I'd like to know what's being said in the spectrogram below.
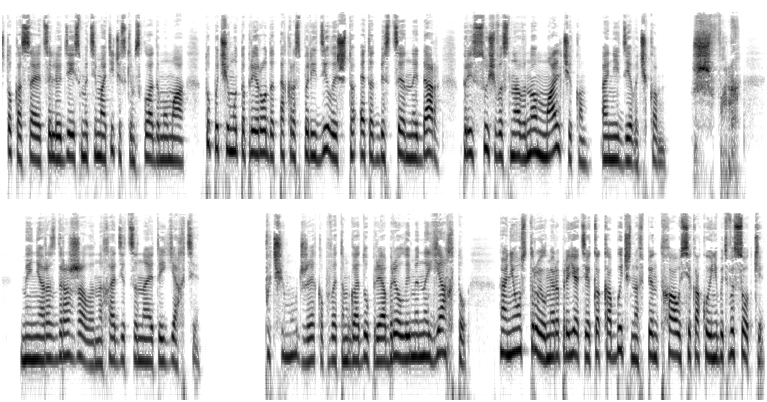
Что касается людей с математическим складом ума, то почему-то природа так распорядилась, что этот бесценный дар присущ в основном мальчикам, а не девочкам. Шварх! Меня раздражало находиться на этой яхте. Почему Джекоб в этом году приобрел именно яхту, а не устроил мероприятие, как обычно, в пентхаусе какой-нибудь высотки?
